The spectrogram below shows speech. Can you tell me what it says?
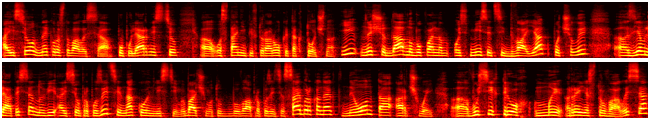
ICO не користувалися популярністю е, останні півтора роки, так точно. І нещодавно, буквально ось місяці два, як почали е, з'являтися нові ICO пропозиції на CoinList. Ми бачимо, тут була пропозиція CyberConnect, Neon та Archway. В усіх трьох ми реєструвалися.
